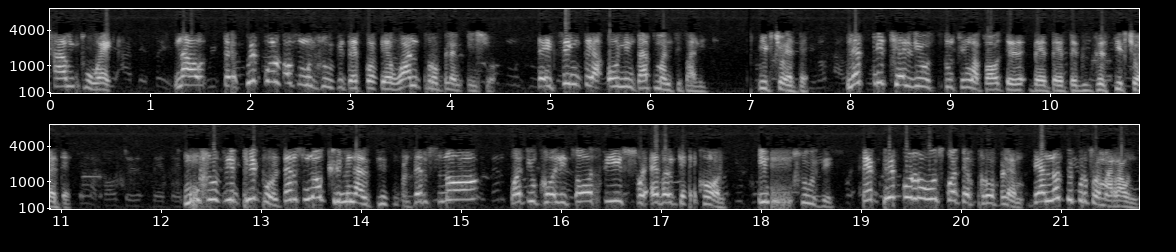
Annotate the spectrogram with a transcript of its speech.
come to work. Now, the people of Mudluvi, they've got a one problem issue. They think they are owning that municipality. Steve Tshwete. Let me tell you something about the, the, the, the, the Steve Tshwete. People, there's no criminal people. There's no, what you call it, all thieves forever get called. Inclusive. The people who's got the problem, they are not people from around.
